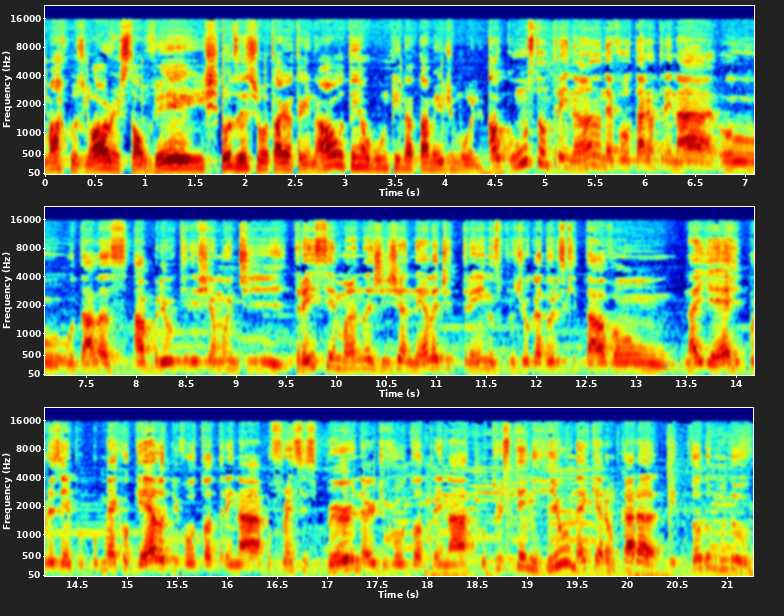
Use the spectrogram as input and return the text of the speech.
Marcos Lawrence, talvez. Todos esses voltaram a treinar ou tem algum que ainda tá meio de molho? Alguns estão treinando, né? Voltaram a treinar. O, o Dallas abriu o que eles chamam de três semanas de janela de treinos para os jogadores que estavam na IR. Por exemplo, o Michael Gallup voltou a treinar, o Francis Bernard voltou a treinar, o Tristan Hill, né? Que era um cara que todo mundo,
